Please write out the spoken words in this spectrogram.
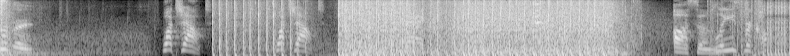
enemy! Watch out! Watch out! Thanks. Awesome. Please recall.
